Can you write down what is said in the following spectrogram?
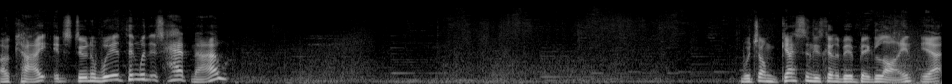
Okay, it's doing a weird thing with its head now. Which I'm guessing is going to be a big line. Yeah.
